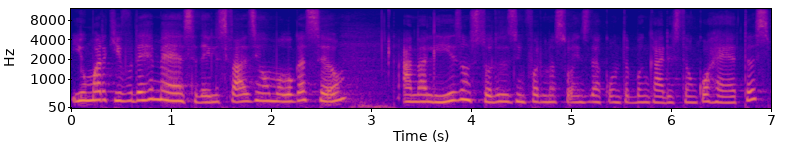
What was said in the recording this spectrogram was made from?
e um arquivo de remessa. Daí eles fazem a homologação, analisam se todas as informações da conta bancária estão corretas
